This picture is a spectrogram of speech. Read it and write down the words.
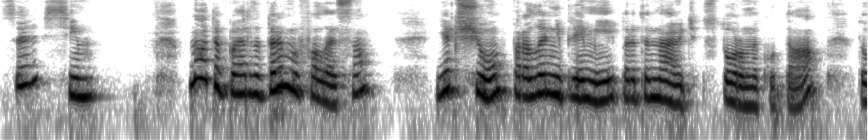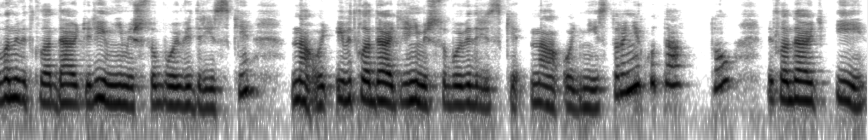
це сім. Ну, а тепер за теоремою Фалеса, якщо паралельні прямі перетинають сторони кута, то вони відкладають рівні між собою відрізки на, і відкладають рівні між собою відрізки на одній стороні кута, то відкладають і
